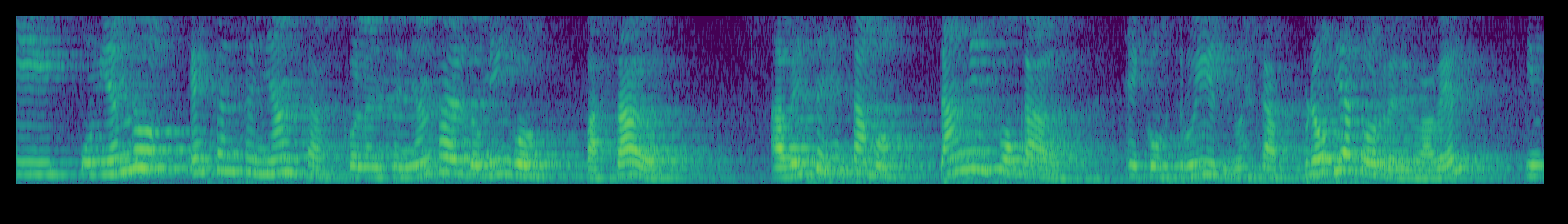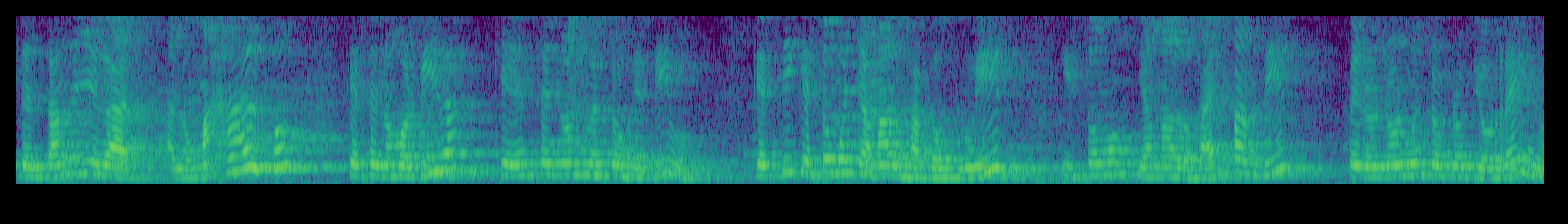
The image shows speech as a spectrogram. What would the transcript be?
Y uniendo esta enseñanza con la enseñanza del domingo pasado, a veces estamos tan enfocados en construir nuestra propia torre de Babel, intentando llegar a lo más alto, que se nos olvida que ese no es nuestro objetivo, que sí que somos llamados a construir y somos llamados a expandir, pero no nuestro propio reino,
